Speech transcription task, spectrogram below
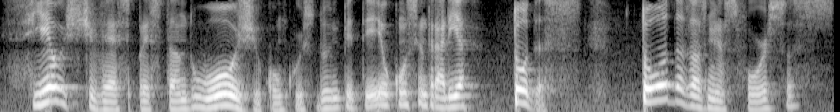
se eu estivesse prestando hoje o concurso do MPT, eu concentraria todas, todas as minhas forças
